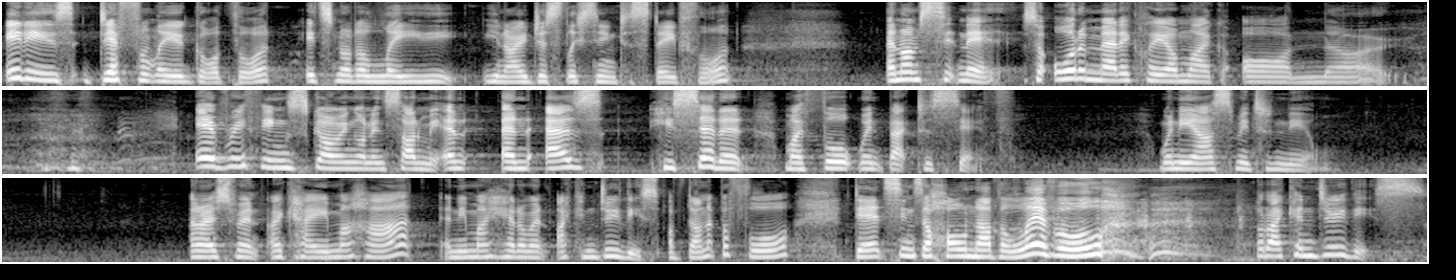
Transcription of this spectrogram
It is definitely a God thought. It's not a Leigh, you know, just listening to Steve thought. And I'm sitting there. So automatically I'm like, oh no. Everything's going on inside of me. And, and as he said it, my thought went back to Seth when he asked me to kneel. And I just went, okay, in my heart and in my head, I went, I can do this. I've done it before. Dancing's a whole nother level, but I can do this.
